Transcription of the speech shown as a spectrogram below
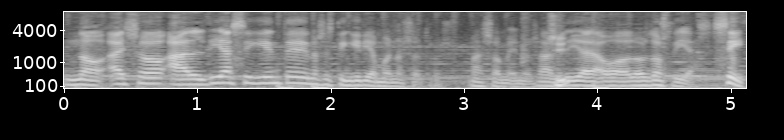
no, a eso al día siguiente nos extinguiríamos nosotros, más o menos, al Sí. día o a los dos días. Sí.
